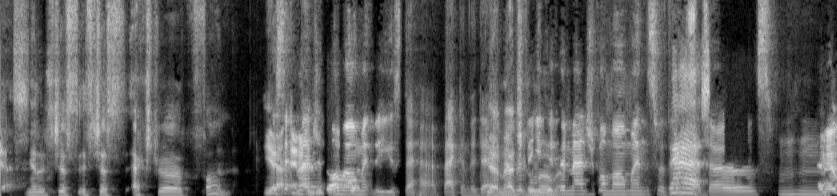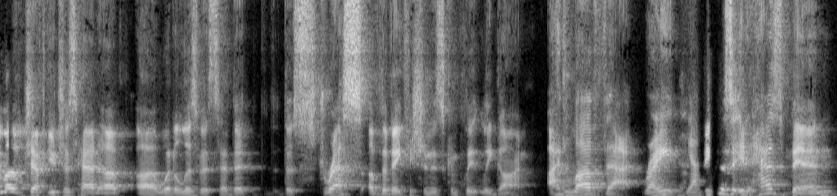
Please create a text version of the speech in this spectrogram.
Yes. and it's just it's just extra fun. Yeah. it's that And magical love what- moment they used to have back in the day. Yeah, Remember magical they did the magical moments where they Yes. had those. Mhm. and I love Jeff, you just had up uh, what Elizabeth said that the stress of the vacation is completely gone. I love that, right? Yeah. Because it has been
